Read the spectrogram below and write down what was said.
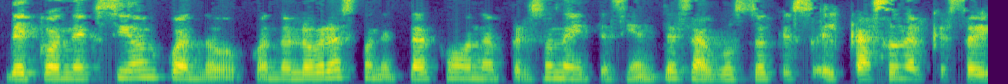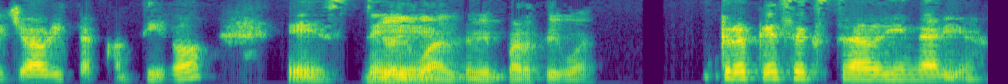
de conexión cuando, cuando logras conectar con una persona y te sientes a gusto, que es el caso en el que estoy yo ahorita contigo. Este, yo igual, de mi parte igual. Creo que es extraordinario.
